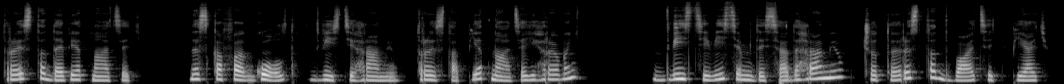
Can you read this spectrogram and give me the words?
319 Нескафе Gold 200 грамів 315 гривень, 280 грамів 425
